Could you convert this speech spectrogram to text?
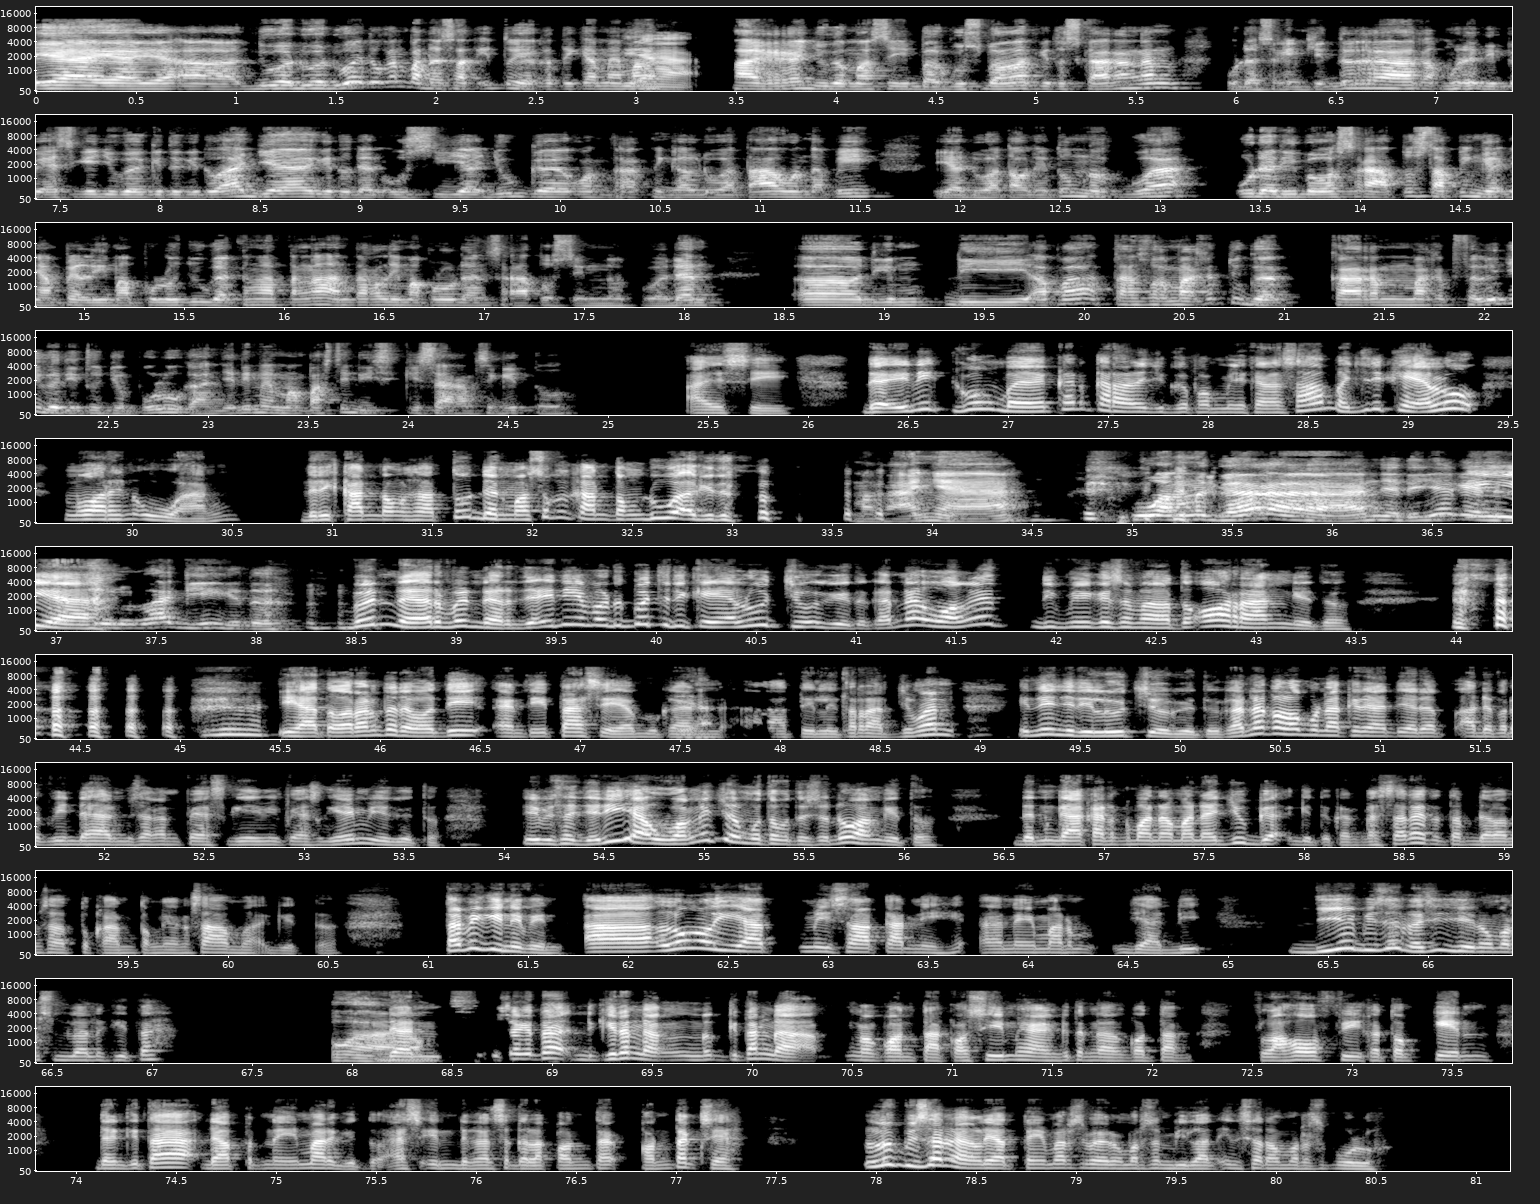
Iya iya iya dua dua dua itu kan pada saat itu ya ketika memang karirnya juga masih bagus banget gitu. Sekarang kan udah sering cedera, udah di PSG juga gitu-gitu aja gitu dan usia juga kontrak tinggal 2 tahun tapi ya dua tahun itu menurut gua udah di bawah 100 tapi nggak nyampe 50 juga, tengah-tengah antara 50 dan 100 sih menurut gua. Dan eh, di di apa transfer market juga current market value juga di 70 kan. Jadi memang pasti di kisaran segitu. I see. Dan ini gue membayangkan karena ada juga pemilikan yang sama. Jadi kayak lu ngeluarin uang dari kantong satu dan masuk ke kantong dua gitu. Makanya uang negara kan jadinya kayak Iya. dulu lagi gitu. Bener, bener. Jadi ini menurut gue jadi kayak lucu gitu. Karena uangnya dimiliki sama satu orang gitu. Iya, satu orang tuh berarti entitas ya, bukan arti literat. Cuman ini yang jadi lucu gitu. Karena kalau pun akhirnya nanti ada ada perpindahan misalkan PSG, PSG gitu. Ya bisa jadi ya uangnya cuma muter-muter doang gitu. Dan nggak akan ke mana-mana juga gitu kan. Kasarnya tetap dalam satu kantong yang sama gitu. Tapi gini Vin, eh, lu ngelihat misalkan nih eh, Neymar jadi, dia bisa gak sih jadi nomor 9 kita? Wah, dan bisa kita kita nggak kita nggak ngekontak Osimhen kita nggak ngekontak Vlahovic atau Kane dan kita dapat Neymar gitu as in dengan segala konteks konteks ya lu bisa nggak lihat Neymar sebagai nomor 9 Insa nomor 10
